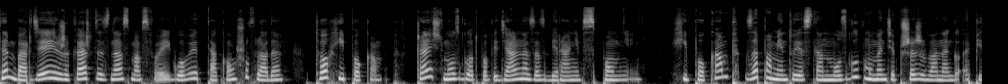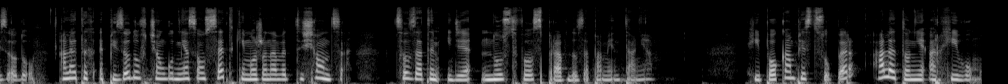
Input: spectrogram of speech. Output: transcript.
Tym bardziej, że każdy z nas ma w swojej głowie taką szufladę. To hipokamp, część mózgu odpowiedzialna za zbieranie wspomnień. Hipokamp zapamiętuje stan mózgu w momencie przeżywanego epizodu, ale tych epizodów w ciągu dnia są setki, może nawet tysiące. Co za tym idzie, mnóstwo spraw do zapamiętania. Hipokamp jest super, ale to nie archiwum.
